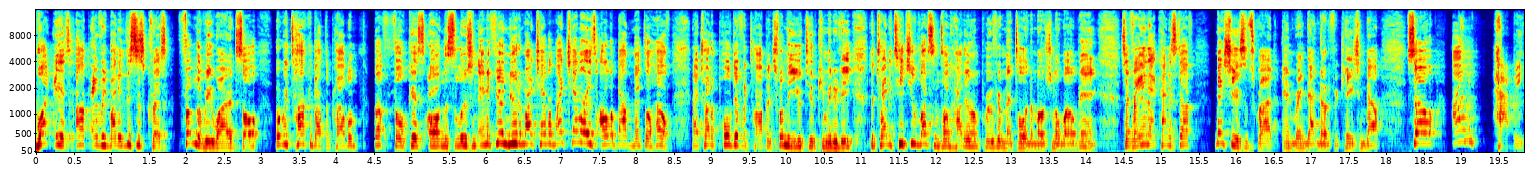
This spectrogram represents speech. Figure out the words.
What is up, everybody? This is Chris from The Rewired Soul, where we talk about the problem, but focus on the solution. And if you're new to my channel, my channel is all about mental health. And I try to pull different topics from the YouTube community to try to teach you lessons on how to improve your mental and emotional well-being. So if you're into that kind of stuff, make sure you subscribe and ring that notification bell. So I'm happy.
